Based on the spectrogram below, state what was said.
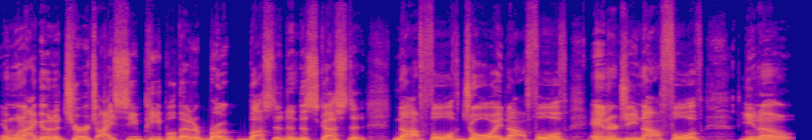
And when I go to church, I see people that are broke, busted, and disgusted, not full of joy, not full of energy, not full of, you know,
